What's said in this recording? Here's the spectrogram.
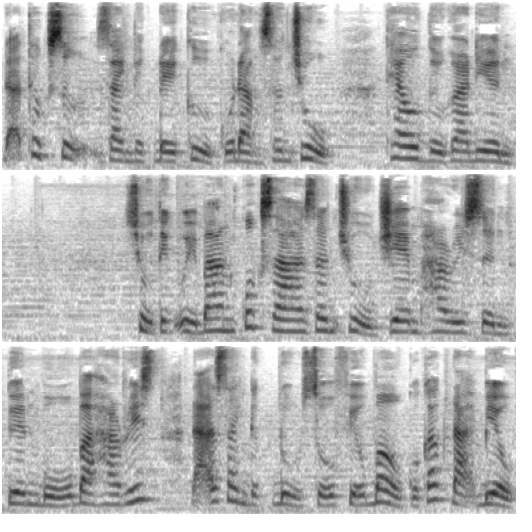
đã thực sự giành được đề cử của Đảng Dân Chủ, theo The Guardian. Chủ tịch Ủy ban Quốc gia Dân chủ James Harrison tuyên bố bà Harris đã giành được đủ số phiếu bầu của các đại biểu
